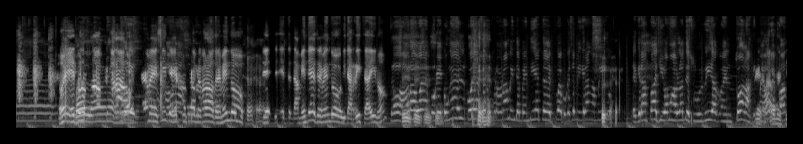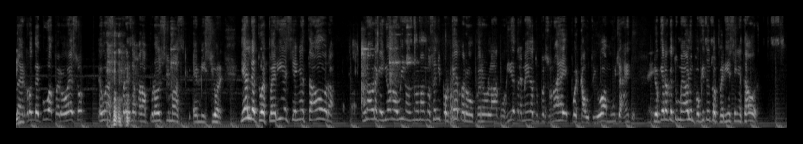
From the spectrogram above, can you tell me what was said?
Oye, esto no estaba preparado. Déjame decirte que esto no estaba preparado. Tremendo. eh, eh, también tiene tremendo guitarrista ahí, ¿no? No, Sí, ahora sí, voy, sí, porque con él voy a hacer un programa independiente después, porque ese es mi gran amigo, el gran Pachi, y vamos a hablar de su vida en todas las mejores claro bandas de rock de Cuba, pero eso es una sorpresa para próximas emisiones. Yerle, tu experiencia en esta obra, una obra que yo no vi, no, no, no sé ni por qué, pero, pero la acogida tremenda, tu personaje pues cautivó a mucha gente. Yo quiero que tú me hables un poquito de tu experiencia en esta obra.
